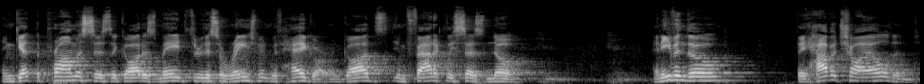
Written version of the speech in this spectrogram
and get the promises that God has made through this arrangement with Hagar. And God emphatically says no. And even though they have a child and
